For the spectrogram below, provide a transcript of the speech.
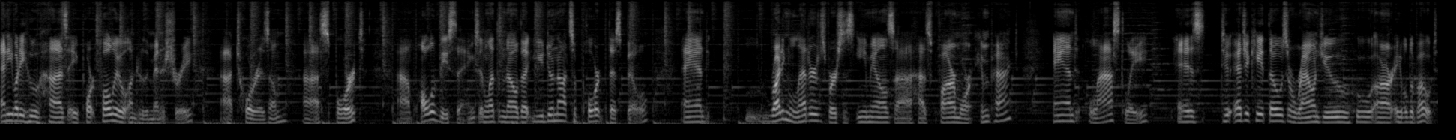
anybody who has a portfolio under the ministry, uh, tourism, uh, sport, um, all of these things, and let them know that you do not support this bill. And writing letters versus emails uh, has far more impact. And lastly, is to educate those around you who are able to vote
